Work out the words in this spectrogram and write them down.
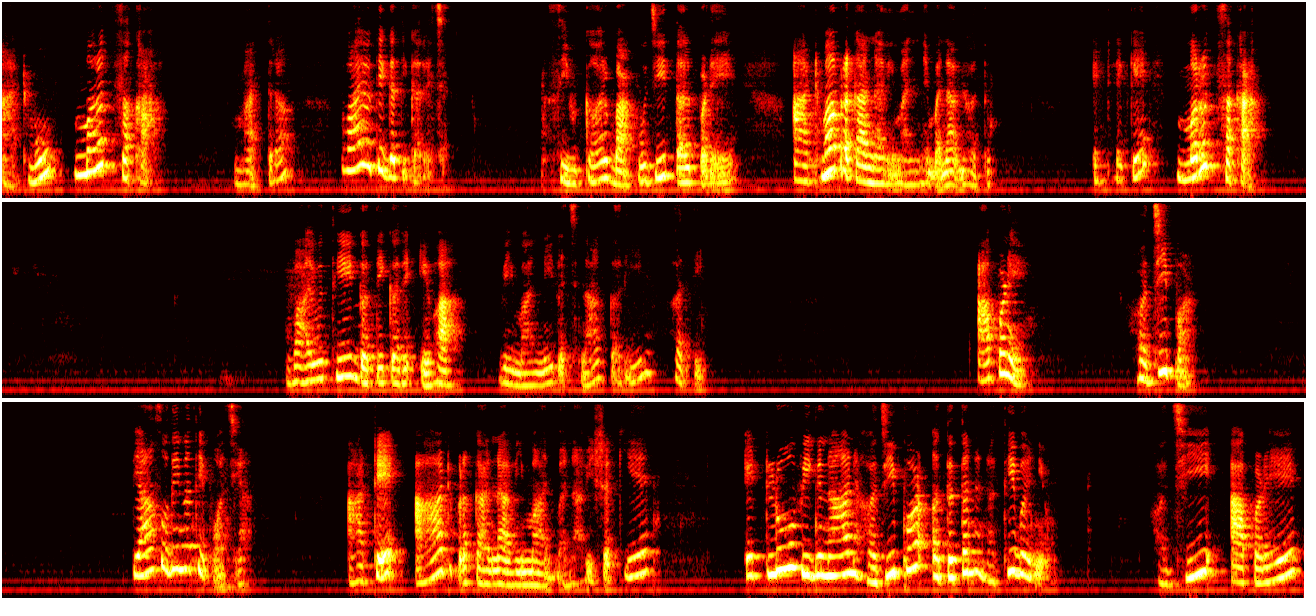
આઠમું મરુત્સખા માત્ર વાયુથી ગતિ કરે છે. શિવકર બાપુજી તલપડે આઠમા પ્રકારના વિમાનને બનાવ્યું હતું. એટલે કે મરુત્સખા વાયુથી ગતિ કરે એવા વિમાનની રચના કરી હતી. આપણે હજી પણ ત્યાં સુધી નથી પહોંચ્યા. આઠે આઠ પ્રકારના વિમાન બનાવી શકીએ. એટલું વિજ્ઞાન હજી પણ અદ્યતન નથી બન્યું. હજી આપણે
